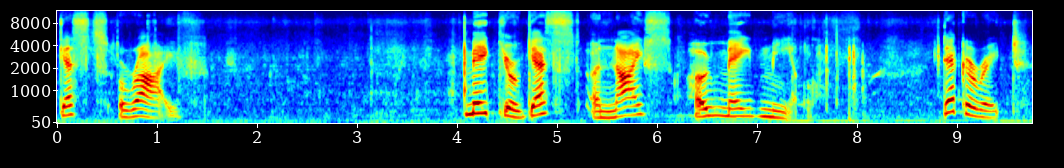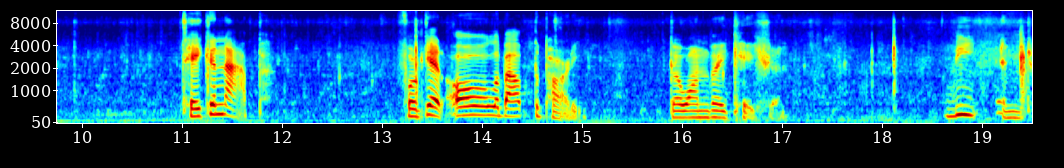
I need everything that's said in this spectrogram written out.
guests arrive. Make your guests a nice homemade meal. Decorate. Take a nap. Forget all about the party. Go on vacation. The end.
